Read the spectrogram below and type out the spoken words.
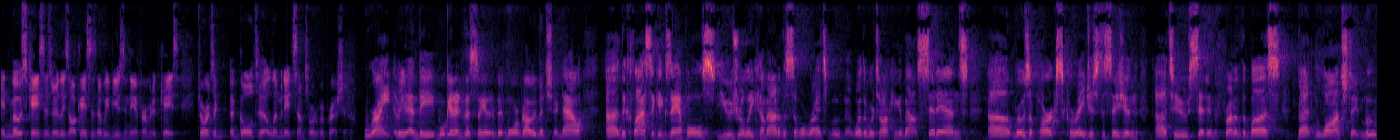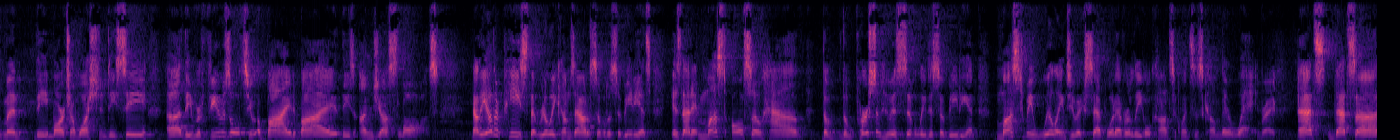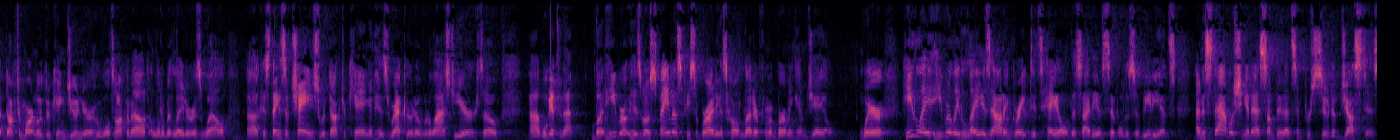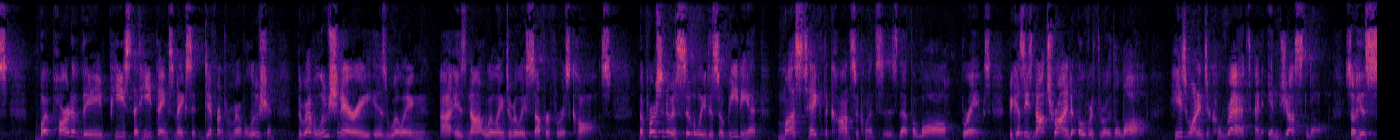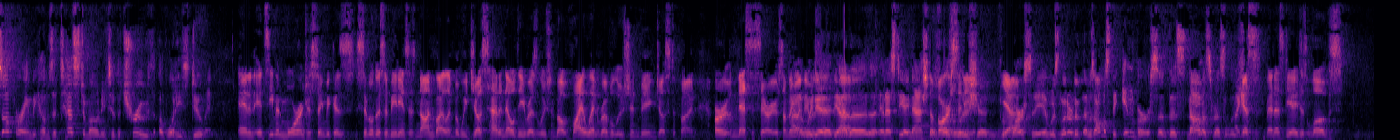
in most cases, or at least all cases that we've used in the affirmative case, towards a, a, goal to eliminate some sort of oppression. Right. I mean, and the we'll get into this in a bit more, but I would mention it now. Uh, the classic examples usually come out of the civil rights movement, whether we're talking about sit-ins, uh, Rosa Parks' courageous decision uh, to sit in the front of the bus that launched a movement, the March on Washington D.C., uh, the refusal to abide by these unjust laws. Now, the other piece that really comes out of civil disobedience is that it must also have the, the person who is civilly disobedient must be willing to accept whatever legal consequences come their way. Right. That's that's uh, Dr. Martin Luther King Jr., who we'll talk about a little bit later as well, because uh, things have changed with Dr. King and his record over the last year. So uh, we'll get to that. But he wrote his most famous piece of writing is called "Letter from a Birmingham Jail." Where he, lay, he really lays out in great detail this idea of civil disobedience and establishing it as something that's in pursuit of justice. But part of the piece that he thinks makes it different from revolution, the revolutionary is willing, uh, is not willing to really suffer for his cause. The person who is civilly disobedient must take the consequences that the law brings because he's not trying to overthrow the law. He's wanting to correct an unjust law. So his suffering becomes a testimony to the truth of what he's doing. And it's even more interesting because civil disobedience is nonviolent, but we just had an LD resolution about violent revolution being justified or necessary or something uh, like that. We was, did, yeah, yeah, The, the NSDA national resolution for yeah. varsity. It was literally, it was almost the inverse of this novice resolution. I guess NSDA just loves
